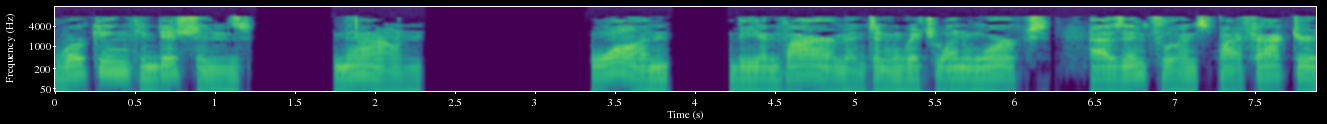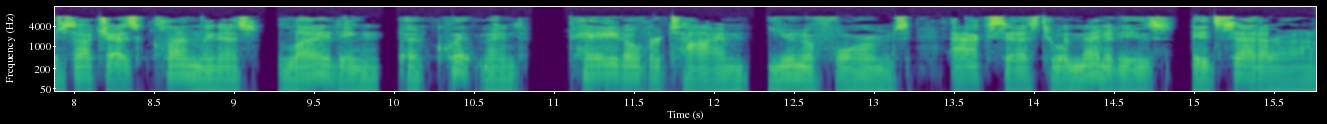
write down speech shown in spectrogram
Working conditions. Noun. 1. The environment in which one works, as influenced by factors such as cleanliness, lighting, equipment, paid overtime, uniforms, access to amenities, etc.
